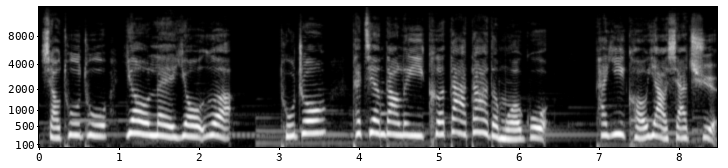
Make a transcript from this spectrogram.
小兔兔又累又饿。途中，它见到了一颗大大的蘑菇，它一口咬下去。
